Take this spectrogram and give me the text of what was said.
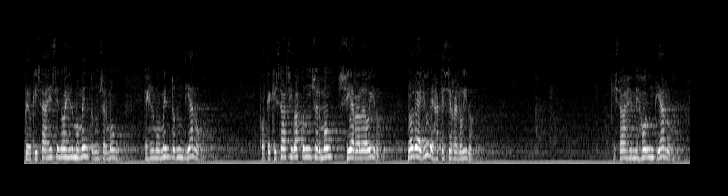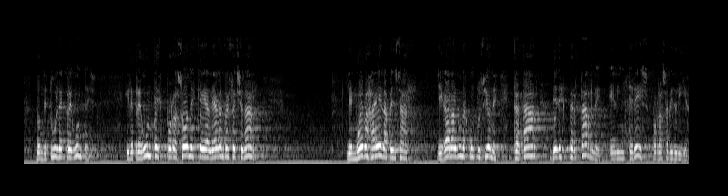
pero quizás ese no es el momento de un sermón, es el momento de un diálogo. Porque quizás si vas con un sermón, cierra el oído. No le ayudes a que cierre el oído. Quizás es mejor un diálogo donde tú le preguntes y le preguntes por razones que le hagan reflexionar. Le muevas a él a pensar, llegar a algunas conclusiones, tratar de despertarle el interés por la sabiduría.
